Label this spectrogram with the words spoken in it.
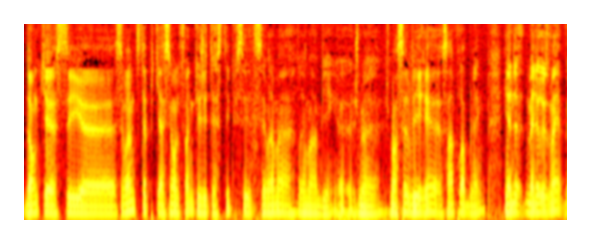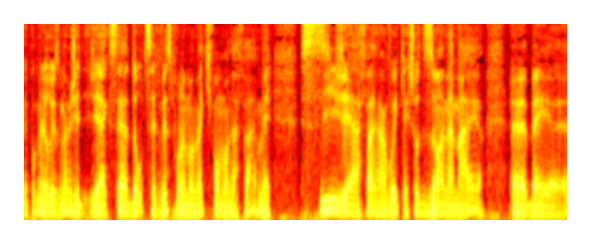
Donc, euh, c'est euh, c'est vraiment une petite application le fun que j'ai testée, puis c'est c'est vraiment vraiment bien. Euh, je me je m'en servirais sans problème. Il y en a malheureusement, ben pas malheureusement, mais j'ai j'ai accès à d'autres services pour le moment qui font mon affaire. Mais si j'ai affaire à envoyer quelque chose, disons à ma mère, euh, ben euh,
